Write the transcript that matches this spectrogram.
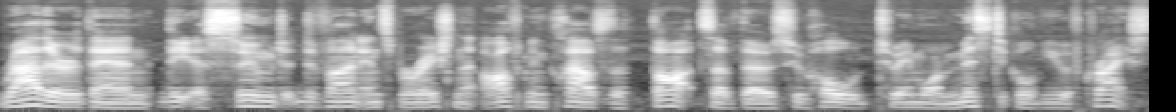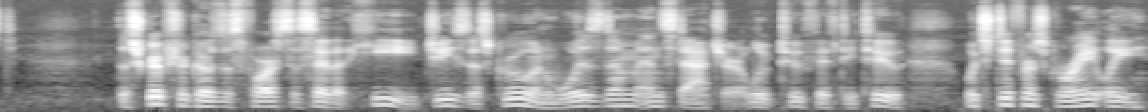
rather than the assumed divine inspiration that often clouds the thoughts of those who hold to a more mystical view of Christ. The scripture goes as far as to say that he, Jesus, grew in wisdom and stature, Luke 2:52, which differs greatly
